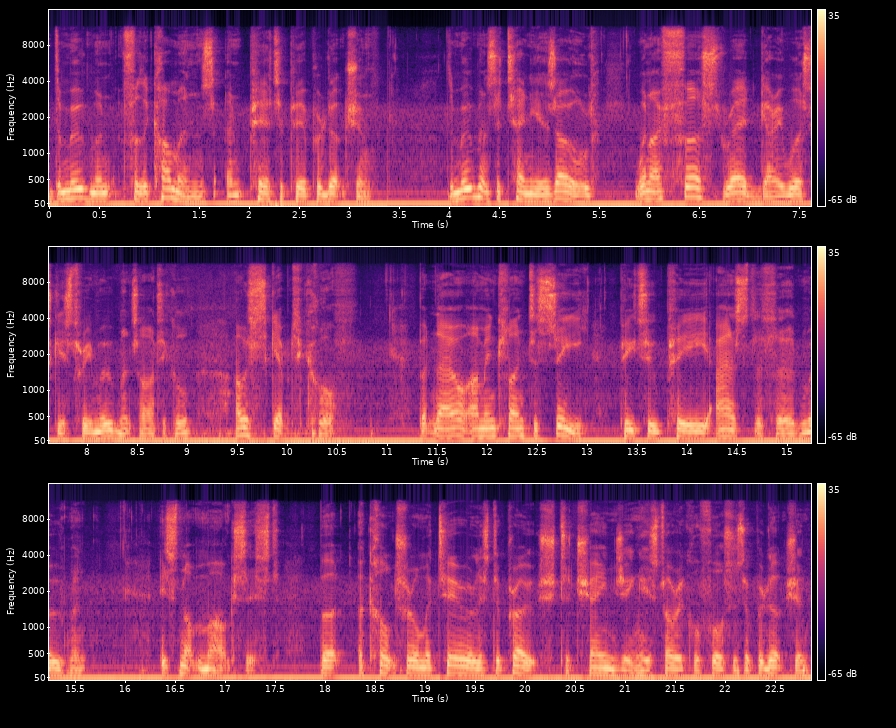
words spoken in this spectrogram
The movement for the commons and peer-to-peer -peer production. The movements are 10 years old. When I first read Gary Werskey's Three Movements article, I was skeptical. But now I'm inclined to see P2P as the third movement. It's not Marxist, but a cultural materialist approach to changing historical forces of production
